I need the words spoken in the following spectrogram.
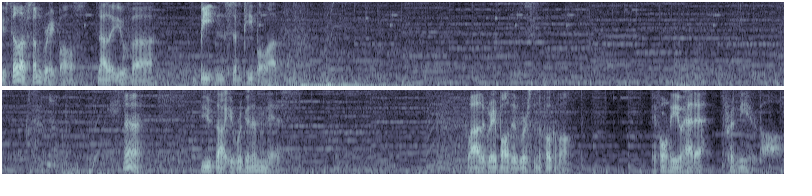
You still have some great balls now that you've uh, beaten some people up. Huh. You thought you were gonna miss. Wow, the Great Ball did worse than the Pokeball. If only you had a Premier Ball.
